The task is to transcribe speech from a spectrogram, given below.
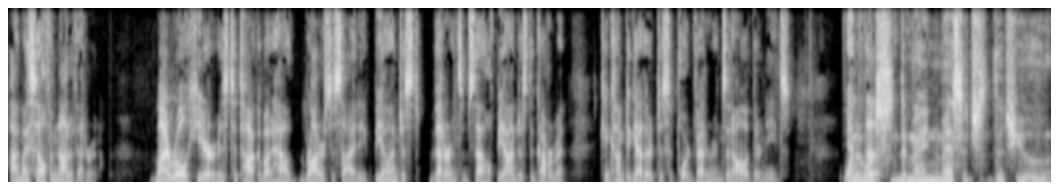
I myself am not a veteran. My role here is to talk about how broader society, beyond just veterans themselves, beyond just the government, can come together to support veterans in all of their needs. One and what's the, the, main message that you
